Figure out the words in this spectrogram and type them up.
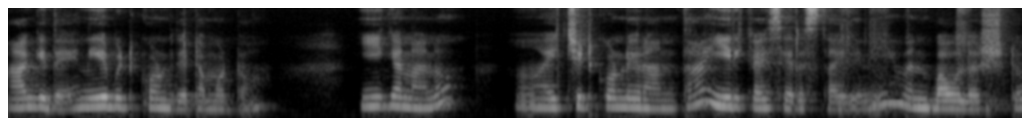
ಆಗಿದೆ, ನೀರು ಬಿಟ್ಕೊಂಡಿದೆ ಟೊಮೊಟೊ. ಈಗ ನಾನು ಹೆಚ್ಚಿಟ್ಕೊಂಡಿರೋ ಅಂಥ ಹೀರಿಕಾಯಿ ಸೇರಿಸ್ತಾ ಇದ್ದೀನಿ, ಒಂದು ಬೌಲಷ್ಟು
